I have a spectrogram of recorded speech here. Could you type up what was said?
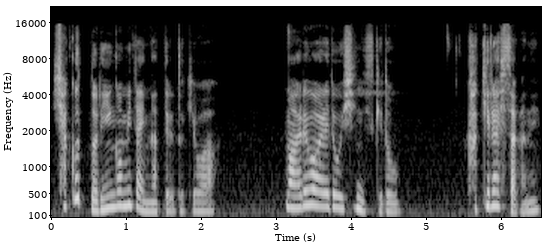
シャクッとリンゴみたいになってる時は、まああれはあれで美味しいんですけど、柿らしさがね、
